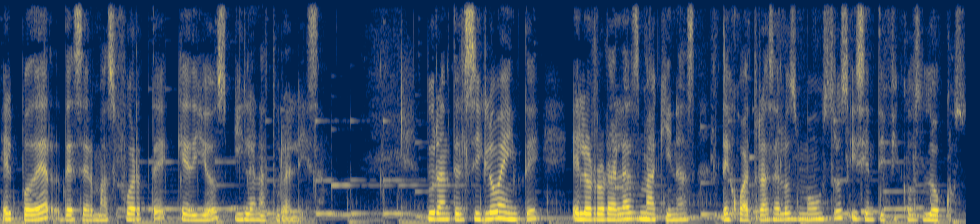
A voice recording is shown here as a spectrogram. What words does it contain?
el poder de ser más fuerte que Dios y la naturaleza. Durante el siglo XX, el horror a las máquinas dejó atrás a los monstruos y científicos locos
